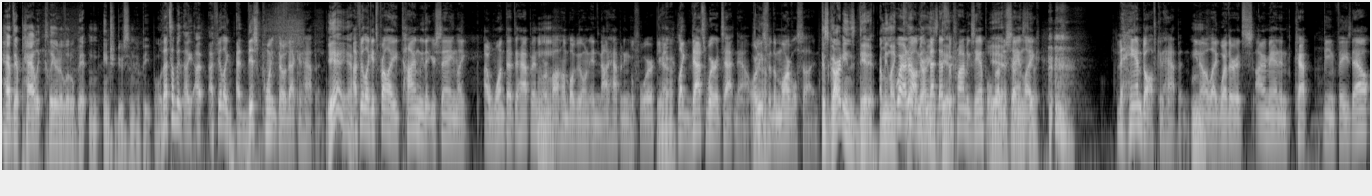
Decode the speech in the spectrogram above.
have their palette cleared a little bit and introduce some new people. Well, that's something I, I I feel like at this point though that can happen. yeah, yeah. I feel like it's probably timely that you're saying like I want that to happen Mm-hmm. or bah humbug and it not happening before. yeah. Like that's where it's at now, or at least for the Marvel side. Because Guardians did it. I mean, like, Well, I know. Gu- I mean, that, that's the prime example. Yeah, but I'm Yeah, just saying, Guardians like, the handoff can happen. You Mm. know, like whether it's Iron Man and Cap being phased out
